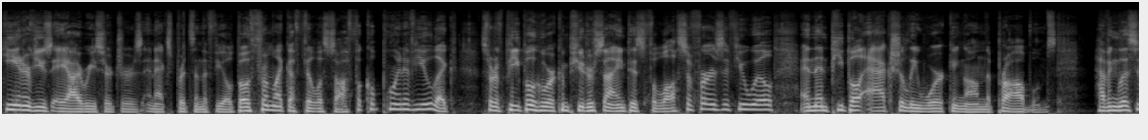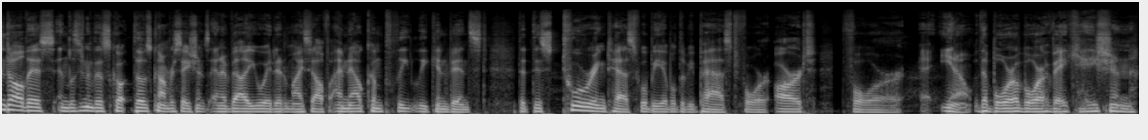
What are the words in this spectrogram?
He interviews AI researchers and experts in the field, both from like a philosophical point of view, like sort of people who are computer scientists, philosophers, if you will, and then people actually working on the problems. Having listened to all this and listened to this, those conversations and evaluated it myself, I'm now completely convinced that this Turing test will be able to be passed for art, for you know the Bora Bora vacation.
